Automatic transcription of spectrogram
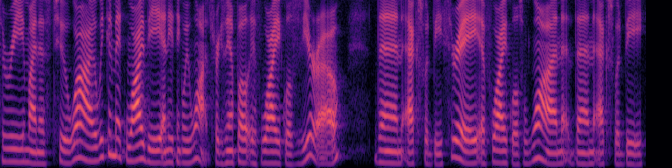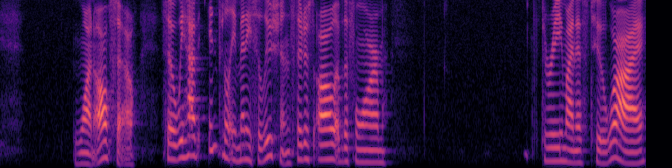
3 minus 2y, we can make y be anything we want. For example, if y equals 0, then x would be 3. If y equals 1, then x would be 1 also. So we have infinitely many solutions. They're just all of the form 3 minus 2y,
